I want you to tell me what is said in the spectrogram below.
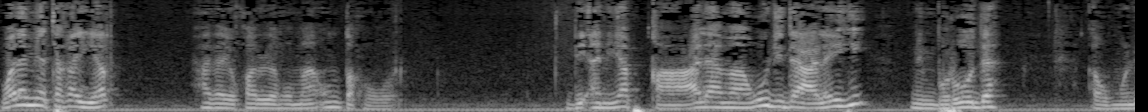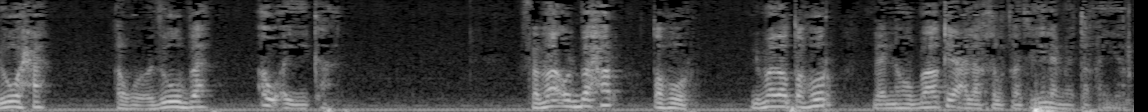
ولم يتغير هذا يقال له ماء طهور. بأن يبقى على ما وجد عليه من برودة أو ملوحة أو عذوبة أو أي كان. فماء البحر طهور. لماذا طهور؟ لأنه باقي على خلقته لم يتغير.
